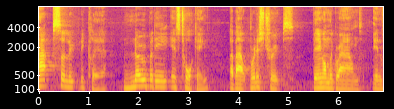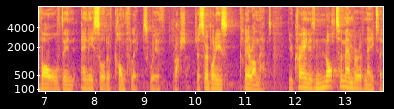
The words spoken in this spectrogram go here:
absolutely clear, nobody is talking about British troops being on the ground involved in any sort of conflict with Russia. Just so everybody's clear on that. Ukraine is not a member of NATO,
